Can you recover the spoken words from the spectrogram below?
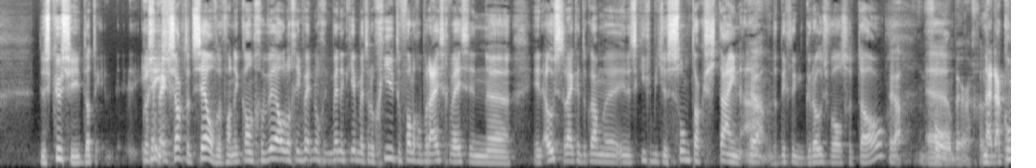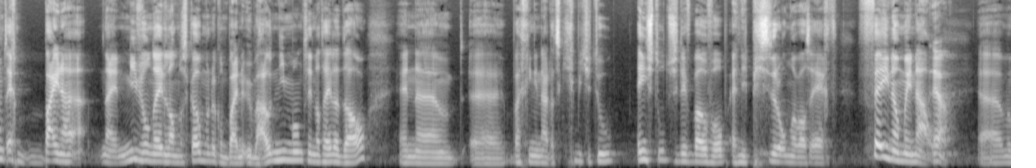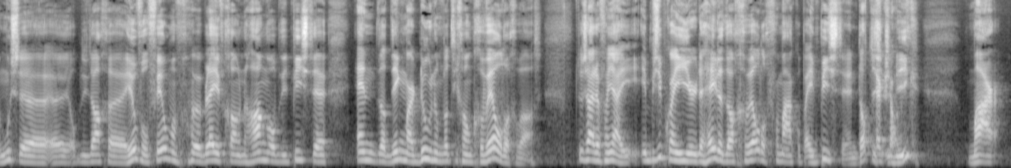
discussie. Dat ik, ik heb exact hetzelfde. Van ik kan geweldig. Ik weet nog, ik ben een keer met Rogier toevallig op reis geweest in, uh, in Oostenrijk. En toen kwamen we in het skigebiedje Sontagstein aan. Dat ligt in Grooswalse Taal. Ja, in Volberg. Uh, nou, daar komt echt bijna, nee, niet veel Nederlanders komen. Er komt bijna überhaupt niemand in dat hele dal. En uh, wij gingen naar dat skigebiedje toe één stoeltjeslift bovenop en die piste eronder was echt fenomenaal. Ja. Uh, we moesten uh, op die dag uh, heel veel filmen, maar we bleven gewoon hangen op die piste en dat ding maar doen omdat hij gewoon geweldig was. Toen zeiden we van ja, in principe kan je hier de hele dag geweldig vermaken op één piste en dat is exact. uniek. Maar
